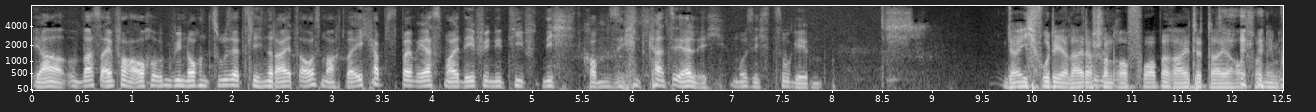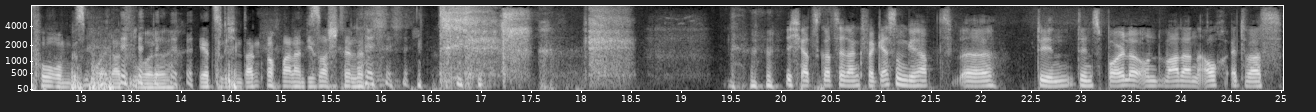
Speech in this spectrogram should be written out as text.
ja, und was einfach auch irgendwie noch einen zusätzlichen Reiz ausmacht, weil ich habe es beim ersten Mal definitiv nicht kommen sehen, ganz ehrlich, muss ich zugeben. Ja, ich wurde ja leider schon darauf vorbereitet, da ja auch schon im Forum gespoilert wurde. Herzlichen Dank nochmal an dieser Stelle. Ich hatte es Gott sei Dank vergessen gehabt, äh, den, den Spoiler und war dann auch etwas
